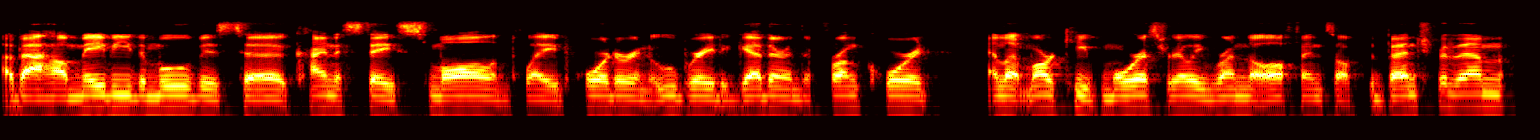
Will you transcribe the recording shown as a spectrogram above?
about how maybe the move is to kind of stay small and play Porter and Oubre together in the front court and let Markieff Morris really run the offense off the bench for them.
